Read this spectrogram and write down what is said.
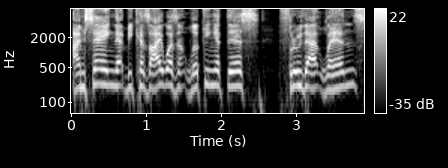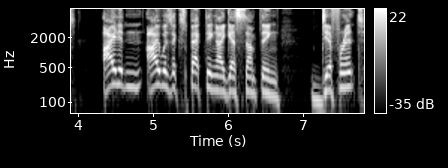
I'm saying that because I wasn't looking at this through that lens, I didn't, I was expecting, I guess, something different.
